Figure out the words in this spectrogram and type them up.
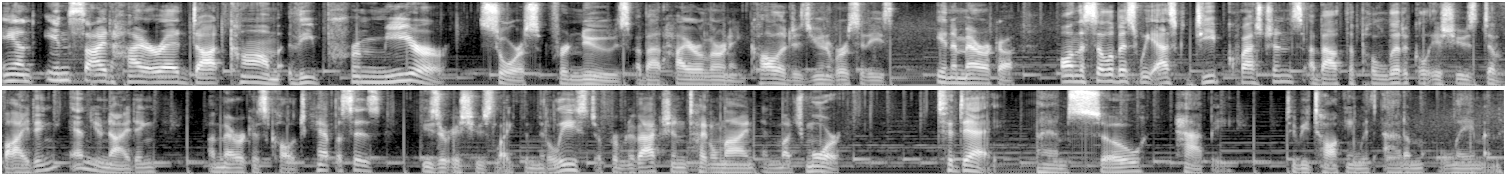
and InsideHigherEd.com, the premier source for news about higher learning, colleges, universities in America. On The Syllabus, we ask deep questions about the political issues dividing and uniting America's college campuses. These are issues like the Middle East, affirmative action, Title IX, and much more. Today, I am so happy to be talking with Adam Lehman.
